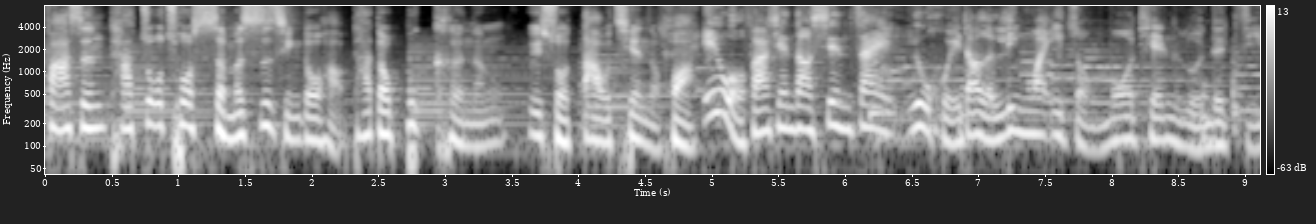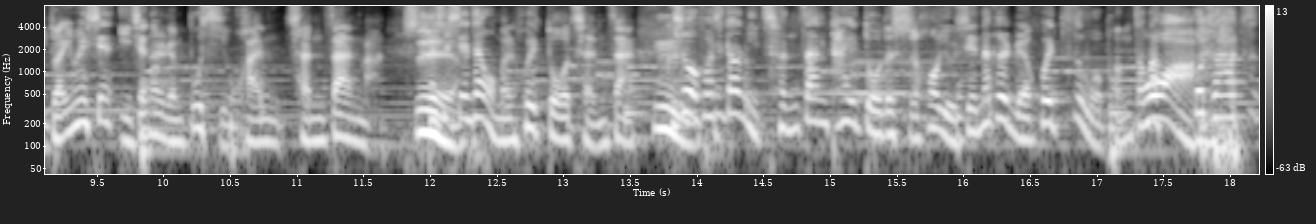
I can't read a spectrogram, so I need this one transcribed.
发生他做错什么事情都好，他都不可能会说道歉的话。因为我发现到现在又回到了另外一种摩天轮的极端，因为现以前的人不喜欢称赞嘛，是。但是现在我们会多称赞。可是我发现到你称赞太多的时候，有些那个人会自我膨胀，哇，或者他自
